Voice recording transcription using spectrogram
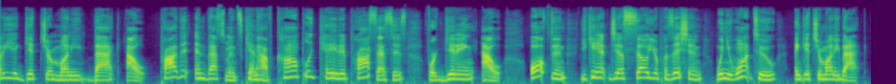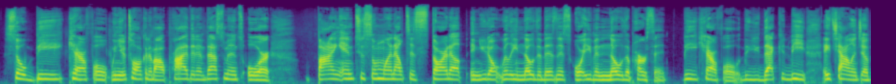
do you get your money back out? Private investments can have complicated processes for getting out. Often, you can't just sell your position when you want to and get your money back. So be careful when you're talking about private investments or buying into someone else's startup and you don't really know the business or even know the person. Be careful. That could be a challenge of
